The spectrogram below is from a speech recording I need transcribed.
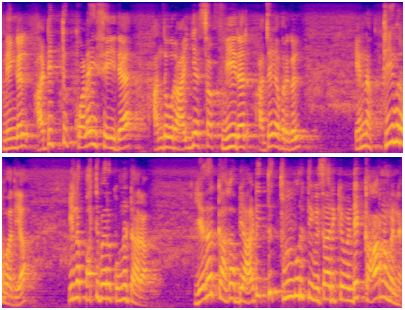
நீங்கள் அடித்து கொலை செய்த அந்த ஒரு ஐஎஸ்எஃப் வீரர் அஜய் அவர்கள் என்ன தீவிரவாதியா? இல்லை பத்து பேரை கொண்டுட்டாரா எதற்காக அப்படி அடித்து துன்புறுத்தி விசாரிக்க வேண்டிய காரணம் என்ன?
